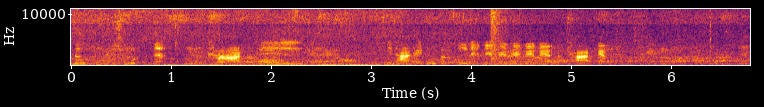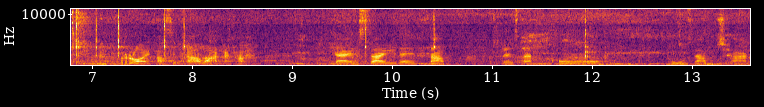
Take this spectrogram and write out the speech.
หนึ่งชุดเนี่ยถาดที่ที่ถ่ายให้ดูตะกี้เนี่ยเนี่ยเนี่ยเนี่ยเนี่ยถาดเนี่ยหนึ่งร้อยเก้าสิบเก้าบาทนะคะ ได้ไส้ได้ตับ ได้สันคอ หมูสามชั้น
